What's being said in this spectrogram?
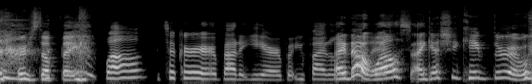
or something. well, it took her about a year, but you finally. I know. Well, I guess she came through.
